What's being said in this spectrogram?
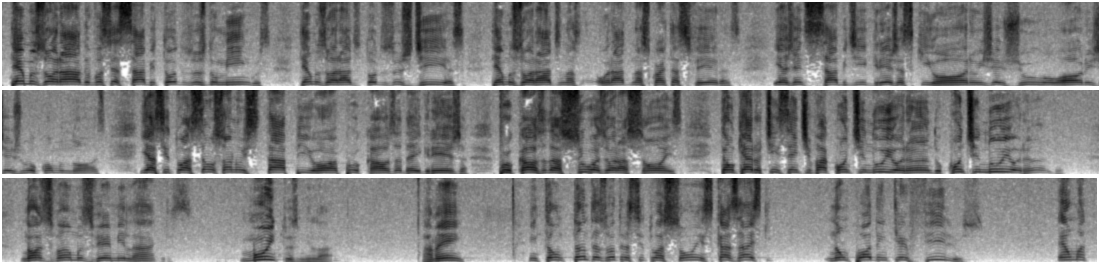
Temos orado, você sabe, todos os domingos, temos orado todos os dias, temos orado nas, orado nas quartas-feiras, e a gente sabe de igrejas que oram e jejuam, oram e jejuam como nós, e a situação só não está pior por causa da igreja, por causa das suas orações. Então quero te incentivar, continue orando, continue orando. Nós vamos ver milagres, muitos milagres. Amém? Então, tantas outras situações, casais que não podem ter filhos. É uma,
